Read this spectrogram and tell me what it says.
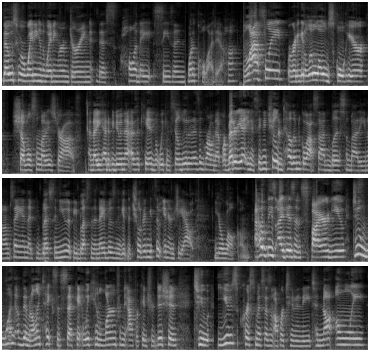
those who are waiting in the waiting room during this holiday season. What a cool idea, huh? And lastly, we're gonna get a little old school here shovel somebody's drive. I know you had to be doing that as a kid, but we can still do it as a grown up. Or better yet, you can send your children, tell them to go outside and bless somebody. You know what I'm saying? That'd be blessing you, that'd be blessing the neighbors, and get the children, get some energy out. You're welcome. I hope these ideas inspired you. Do one of them. It only takes a second, and we can learn from the African tradition to use Christmas as an opportunity to not only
